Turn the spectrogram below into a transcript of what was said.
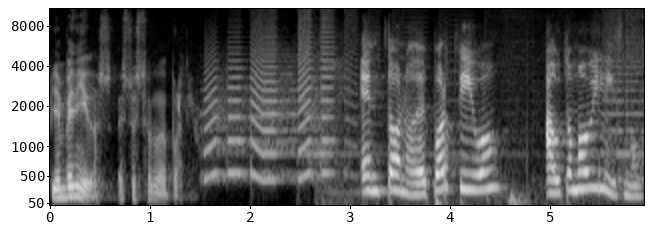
Bienvenidos, esto es Tono Deportivo. En Tono Deportivo, automovilismo.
